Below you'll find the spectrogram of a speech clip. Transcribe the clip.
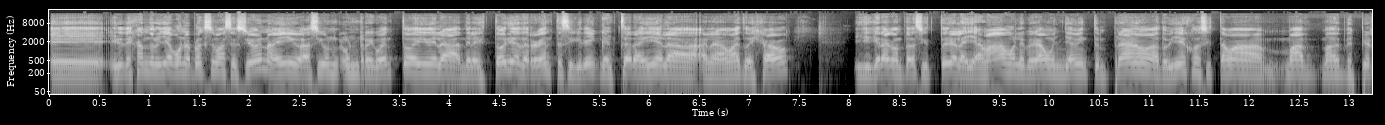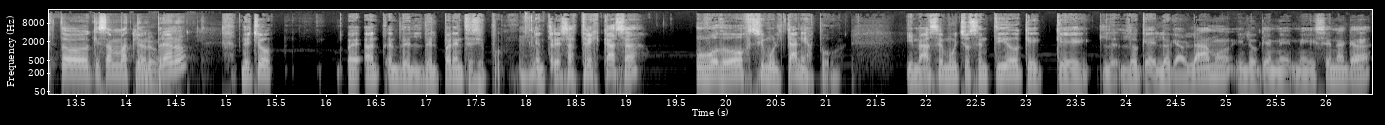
Eh, ir dejándolo ya para una próxima sesión. Ahí así un, un recuento ahí de la, de la historia. De repente, si quería enganchar ahí a la, a la mamá de tu hijado y que quiera contar su historia, la llamamos, le pegamos un llamin temprano a tu viejo, si está más, más, despierto, quizás más temprano. De hecho, eh, antes del, paréntesis, entre esas tres casas hubo dos simultáneas. Po. Y me hace mucho sentido que, lo, que lo que hablamos y lo que me, dicen acá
